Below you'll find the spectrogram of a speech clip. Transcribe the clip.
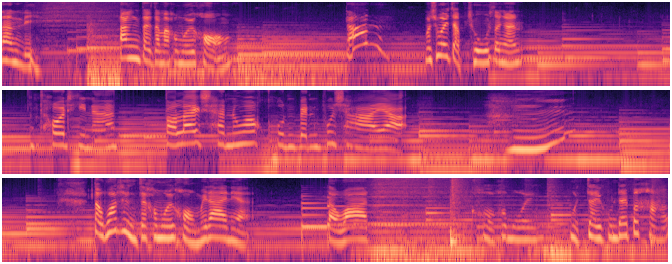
นั่นดิ ตั้งใจจะมาขโมยของดันมาช่วยจับชูซะงั้น โทษทีนะ ตอนแรกฉันนึกว่าคุณเป็นผู้ชายอะหืมแต่ว่าถึงจะขโมยของไม่ได้เนี่ย แต่ว่าขอขโมยหัวใจคุณได้ปะครับ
